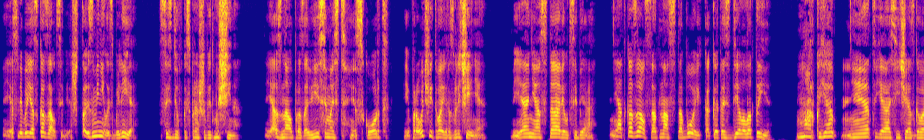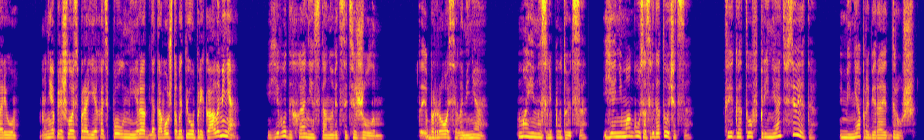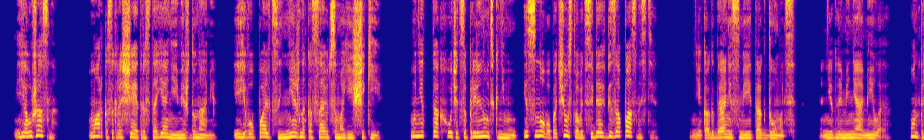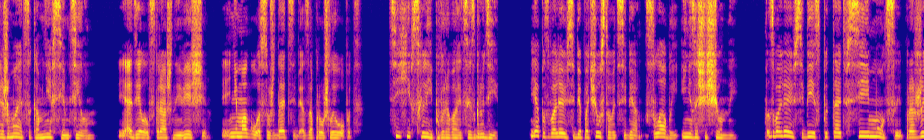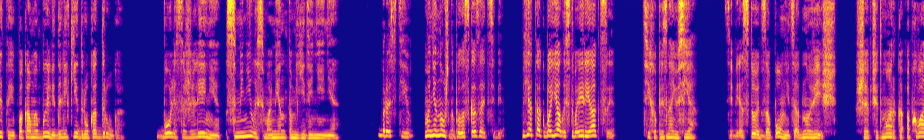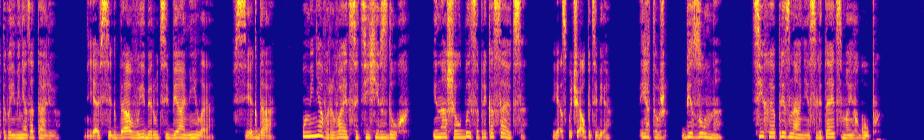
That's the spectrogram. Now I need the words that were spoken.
«Если бы я сказал тебе, что изменилось бы, Лия?» С издевкой спрашивает мужчина. «Я знал про зависимость, эскорт и прочие твои развлечения. Я не оставил тебя, не отказался от нас с тобой, как это сделала ты. Марк, я... Нет, я сейчас говорю. Мне пришлось проехать полмира для того, чтобы ты упрекала меня. Его дыхание становится тяжелым. Ты бросила меня. Мои мысли путаются. Я не могу сосредоточиться. Ты готов принять все это? Меня пробирает дрожь. Я ужасно. Марко сокращает расстояние между нами, и его пальцы нежно касаются моей щеки. Мне так хочется прильнуть к нему и снова почувствовать себя в безопасности. Никогда не смей так думать. Не для меня, милая. Он прижимается ко мне всем телом. Я делал страшные вещи и не могу осуждать тебя за прошлый опыт. Тихий всхлип вырывается из груди. Я позволяю себе почувствовать себя слабой и незащищенной. Позволяю себе испытать все эмоции, прожитые, пока мы были далеки друг от друга. Боль и сожаление сменилось моментом единения. «Прости, мне нужно было сказать тебе. Я так боялась твоей реакции», — тихо признаюсь я. «Тебе стоит запомнить одну вещь», — шепчет Марка, обхватывая меня за талию. «Я всегда выберу тебя, милая. Всегда». У меня вырывается тихий вздох, и наши лбы соприкасаются. Я скучал по тебе. Я тоже. Безумно. Тихое признание слетает с моих губ.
